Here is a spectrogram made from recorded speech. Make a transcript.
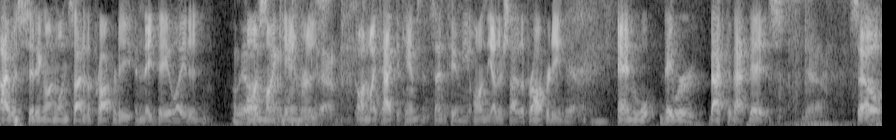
I was sitting on one side of the property and they daylighted On, the on my cameras Yeah. on my tacticams that sent to me on the other side of the property Yeah. and w- they were back to back days. Yeah. So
